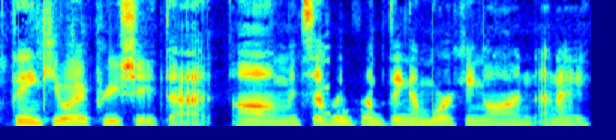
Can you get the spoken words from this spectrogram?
Thank you. I appreciate that. Um, it's definitely something I'm working on, and I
